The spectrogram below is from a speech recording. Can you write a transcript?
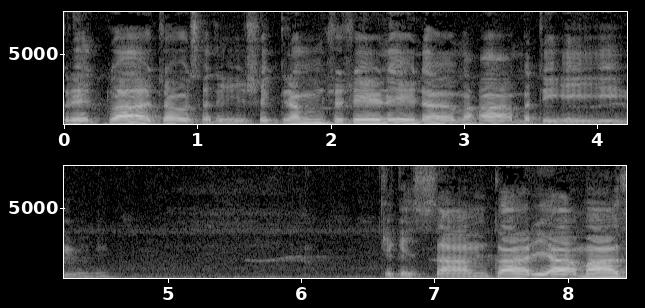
गृहीत्वा चौषधि शीघ्र सुषेणेन महामति। चिकित्सा कार्यामास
